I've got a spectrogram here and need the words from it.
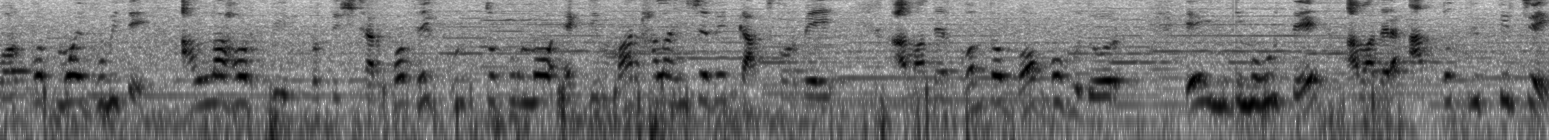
বরকতময় ভূমিতে আল্লাহর দিন প্রতিষ্ঠার পথে গুরুত্বপূর্ণ একটি মারহালা হিসেবে কাজ করবে। আমাদের গন্তব্য বহুদূর। এই মুহূর্তে আমাদের আত্মতৃপ্তির চেয়ে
